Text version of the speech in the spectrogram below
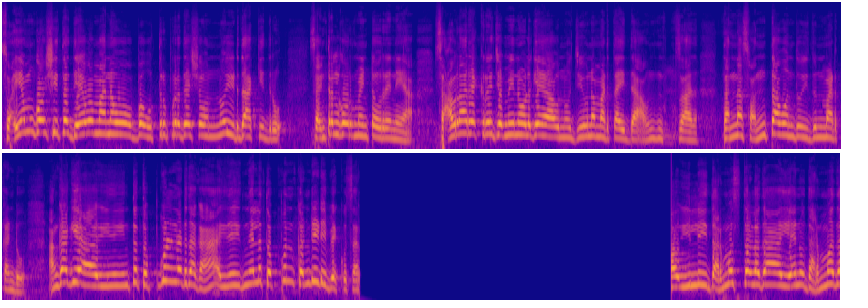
ಸ್ವಯಂ ಘೋಷಿತ ದೇವಮಾನವ ಒಬ್ಬ ಉತ್ತರ ಪ್ರದೇಶವನ್ನು ಹಿಡ್ದಾಕಿದ್ರು. ಸೆಂಟ್ರಲ್ ಗೌರ್ಮೆಂಟ್ ಅವರೇನೆ. ಸಾವಿರಾರು ಎಕರೆ ಜಮೀನೊಳಗೆ ಅವನು ಜೀವನ ಮಾಡ್ತಾ ಇದ್ದ. ಅವನು ತನ್ನ ಸ್ವಂತ ಒಂದು ಇದನ್ನ ಮಾಡ್ಕೊಂಡು. ಹಂಗಾಗಿ ಇಂಥ ತಪ್ಪುಗಳು ನಡೆದಾಗ ಇದನ್ನೆಲ್ಲ ತಪ್ಪನ್ನು ಕಂಡುಹಿಡಿಬೇಕು ಸರ್. ಇಲ್ಲಿ ಧರ್ಮಸ್ಥಳದ ಏನು ಧರ್ಮದ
